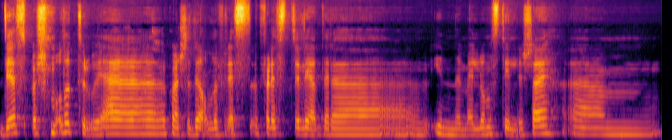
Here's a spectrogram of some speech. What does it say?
Det spørsmålet tror jeg kanskje de aller fleste ledere innimellom stiller seg. Um,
